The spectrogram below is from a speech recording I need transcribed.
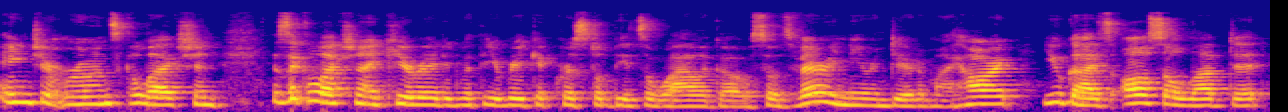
Ancient Ruins collection is a collection I curated with the Eureka Crystal Beads a while ago. So it's very near and dear to my heart. You guys also loved it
